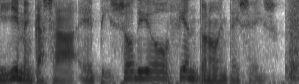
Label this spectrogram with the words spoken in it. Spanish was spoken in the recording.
Mi Gym en Casa, episodio 196.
